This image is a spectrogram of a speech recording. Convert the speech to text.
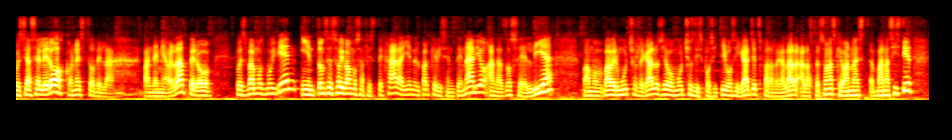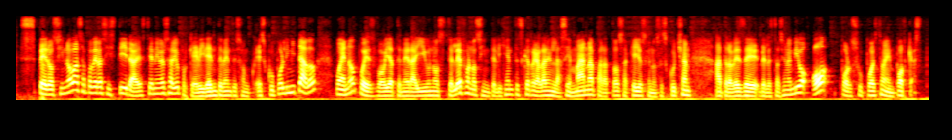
pues se aceleró con esto de la pandemia, ¿verdad? Pero pues vamos muy bien y entonces hoy vamos a festejar ahí en el Parque Bicentenario a las 12 del día. Vamos, va a haber muchos regalos, llevo muchos dispositivos y gadgets para regalar a las personas que van a, van a asistir. Pero si no vas a poder asistir a este aniversario, porque evidentemente son, es cupo limitado, bueno, pues voy a tener ahí unos teléfonos inteligentes que regalar en la semana para todos aquellos que nos escuchan a través de, la estación en vivo o, por supuesto, en podcast.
